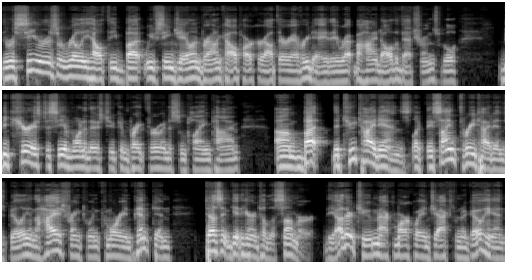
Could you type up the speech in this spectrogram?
The receivers are really healthy, but we've seen Jalen Brown and Kyle Parker out there every day. They rep behind all the veterans. We'll be curious to see if one of those two can break through into some playing time. Um, but the two tight ends, like they signed three tight ends, Billy, and the highest ranked one, Kamorian Pimpton, doesn't get here until the summer. The other two, Mac Markway and Jackson McGohan,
